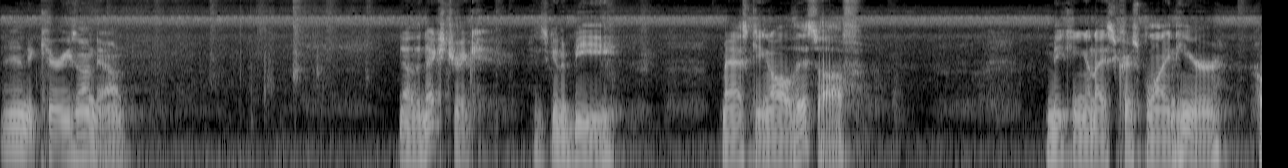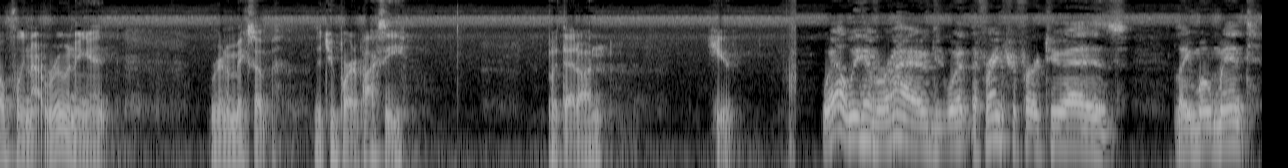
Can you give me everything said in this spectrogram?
And it carries on down. Now the next trick is going to be masking all this off, making a nice crisp line here, hopefully not ruining it. We're going to mix up the two-part epoxy, put that on here. Well, we have arrived at what the French refer to as Le Moment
